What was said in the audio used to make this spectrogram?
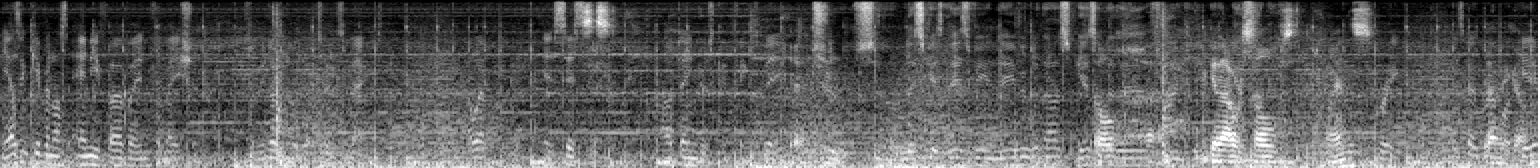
He hasn't given us any further information, so we don't know what to expect. However, it's Sicily. How dangerous can things be? Yeah. True, so let's get SV and Navy with us, get So, over there, uh, find him. we get ourselves twins. Great. Let's go grab There we our go. gear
